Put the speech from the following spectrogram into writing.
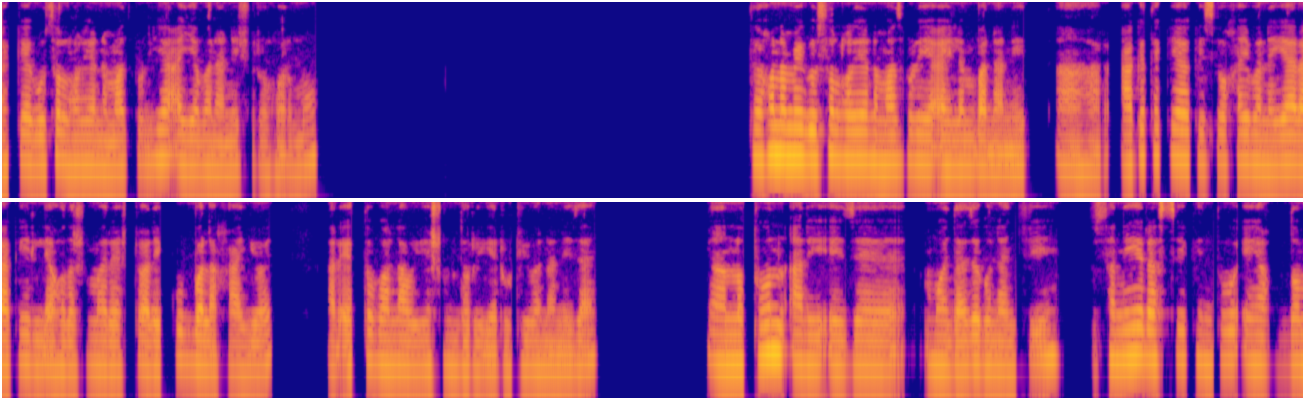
রাখিয়া গোসল হরিয়া নামাজ পড়িয়া আইয়া বানানি শুরু করব। তো এখন আমি গোসল হরিয়া নামাজ পড়িয়া আইলাম বানানিত। আর আগে থেকে কিছু খাই বানাই বানাইয়া রাখি দিলে হদার সময় রেস্ট আর খুব ভালো খাই হয়। আর এত ভালো হইয়া সুন্দর হইয়া রুটি বানানি যায়। নতুন আর এই যে ময়দা যে গুনাইছি সানিয়ে রাখছি কিন্তু একদম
